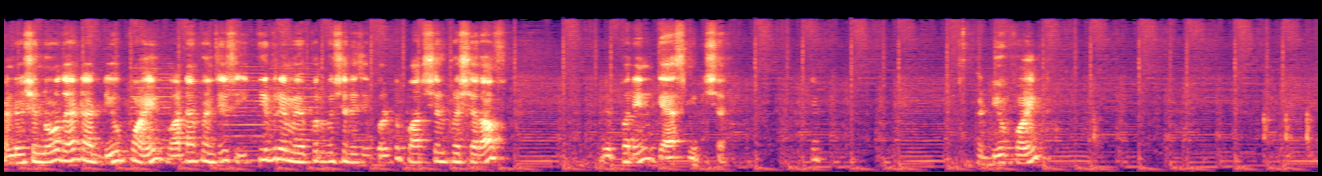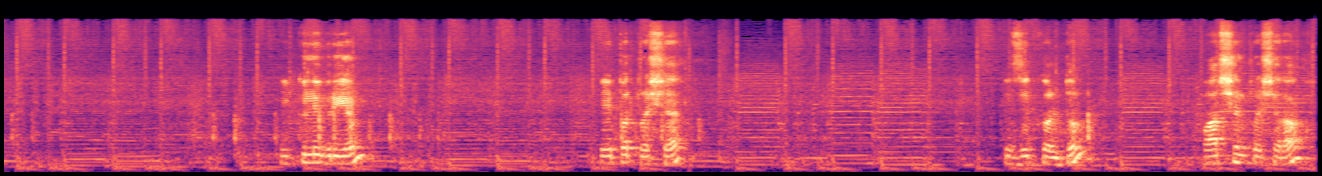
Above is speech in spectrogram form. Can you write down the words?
And we should know that at dew point, what happens is equilibrium vapor pressure is equal to partial pressure of vapor in gas mixture. At dew point, equilibrium vapor pressure is equal to partial pressure of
